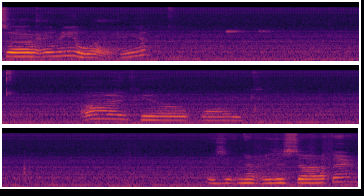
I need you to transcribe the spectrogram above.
So anyway, I feel like is it no? Is it still out there?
